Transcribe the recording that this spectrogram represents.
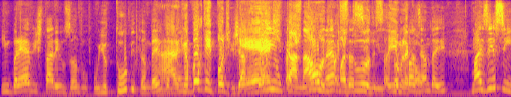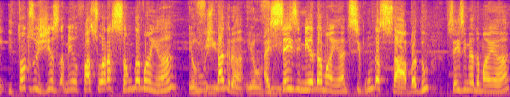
Em breve estarei usando o YouTube também. Ah, daqui a pouco tem podcast. já tem um canal, tudo, né? Mas tudo. assim, Isso aí, estamos molecão. fazendo aí. Mas e assim, e todos os dias também eu faço oração da manhã Eu no vi, Instagram. eu Às vi. seis e meia da manhã, de segunda a sábado, seis e meia da manhã.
